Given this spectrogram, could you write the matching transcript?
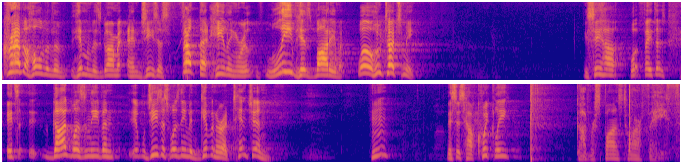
grabbed a hold of the hem of his garment, and Jesus felt that healing leave his body and went, Whoa, who touched me? You see how what faith does? It's God wasn't even, it, Jesus wasn't even giving her attention. Hmm? This is how quickly God responds to our faith.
